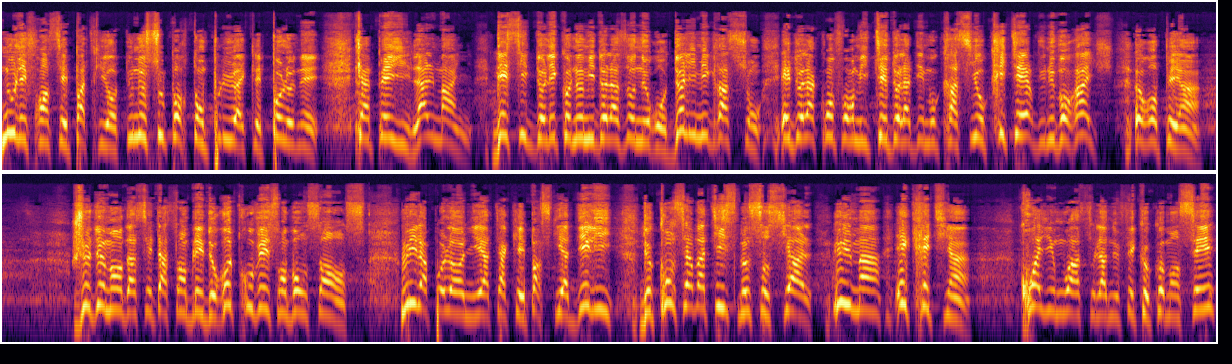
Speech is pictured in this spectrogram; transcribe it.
Nous, les Français patriotes, nous ne supportons plus avec les Polonais qu'un pays, l'Allemagne, décide de l'économie de la zone euro, de l'immigration et de la conformité de la démocratie aux critères du nouveau Reich européen. Je demande à cette Assemblée de retrouver son bon sens. Oui, la Pologne est attaquée parce qu'il y a délit de conservatisme social, humain et chrétien. Croyez-moi, cela ne fait que commencer.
